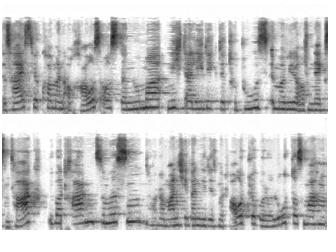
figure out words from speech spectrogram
Das heißt, wir kommen auch raus aus der Nummer, nicht erledigte To-Dos immer wieder auf den nächsten Tag übertragen zu müssen. Oder manche, wenn die das mit Outlook oder Lotus machen,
